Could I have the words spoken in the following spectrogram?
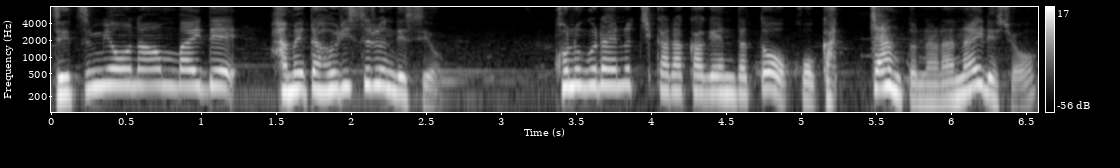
絶妙な塩梅ではめたふりするんですよ。このぐらいの力加減だとこうガッチャンとならないでしょ？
